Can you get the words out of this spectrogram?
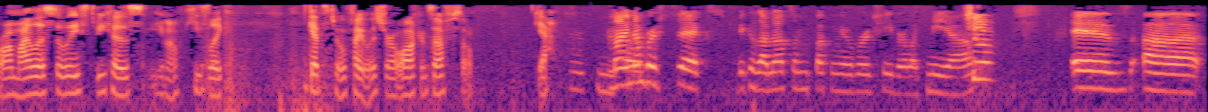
or on my list at least, because you know he's like gets to a fight with Sherlock and stuff. So, yeah. My number six, because I'm not some fucking overachiever like Mia, Sure. is uh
